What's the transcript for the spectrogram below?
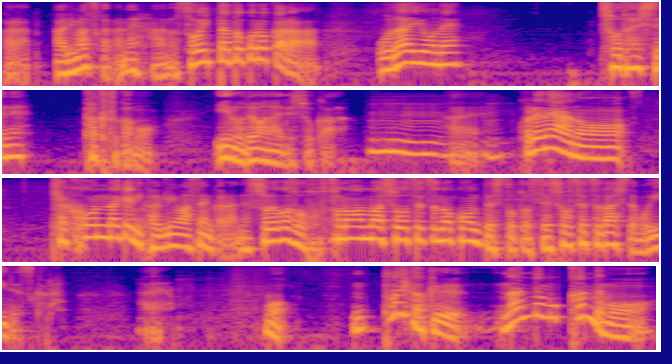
からありますからねあのそういったところからお題をね頂戴してね書くとかもいいのではないでしょうか。うんうんはい、これねあの脚本だけに限りませんからねそれこそそのまんま小説のコンテストとして小説出してもいいですから、はい、もうんとにかく何でもかんでも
